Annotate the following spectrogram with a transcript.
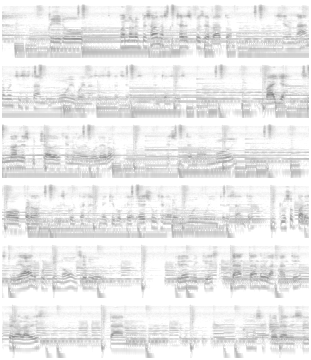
Pero cuando lo empezaron a escuchar después de rato, dijeron, ah, no manches, están muy buenas esas canciones. Entonces, vaya, si no han escuchado el género de bolero, es un tema muy, o perdón, disculpen, me equivoqué, es un género muy, muy interesante, incluso para estudiar, ¿por qué no? En serio, créanme que es tan, tan relajante, pero a la vez tan, ¿cómo se podría decir?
